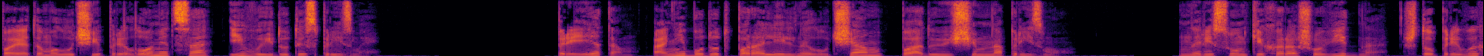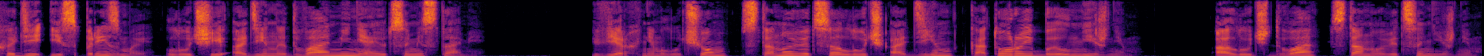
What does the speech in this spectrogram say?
поэтому лучи преломятся и выйдут из призмы. При этом они будут параллельны лучам, падающим на призму. На рисунке хорошо видно, что при выходе из призмы лучи 1 и 2 меняются местами. Верхним лучом становится луч 1, который был нижним, а луч 2 становится нижним.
